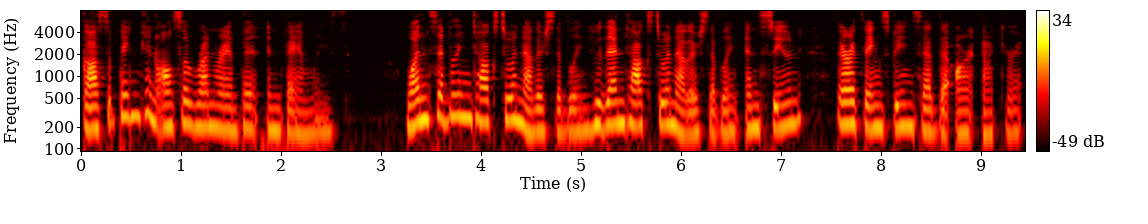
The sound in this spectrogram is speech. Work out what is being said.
Gossiping can also run rampant in families. One sibling talks to another sibling, who then talks to another sibling, and soon there are things being said that aren't accurate.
